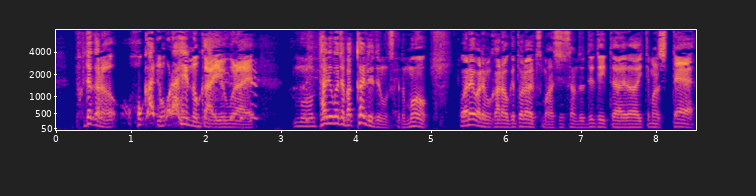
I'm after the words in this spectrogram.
だから、他におらへんのか、いうぐらい、もう、谷岡ちゃんばっかり出てるんですけども、我々もカラオケトライアルツもアシスタント出ていただいてまして、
